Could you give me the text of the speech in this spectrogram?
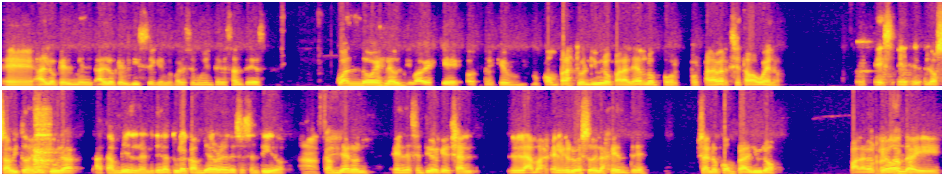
eh, algo, que él algo que él dice que me parece muy interesante es, ¿cuándo es la última vez que, que compraste un libro para leerlo por, para ver si estaba bueno? es, eh, los hábitos de lectura, también en la literatura, cambiaron en ese sentido. Ah, cambiaron en el sentido de que ya el grueso de la gente ya no compra libros para ver qué onda y,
